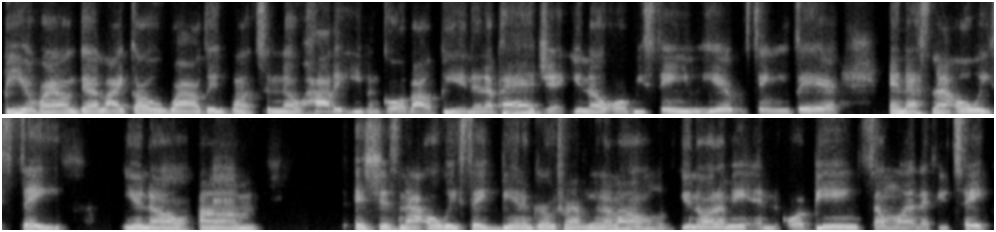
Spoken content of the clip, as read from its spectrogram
be around, they're like, oh, wow, they want to know how to even go about being in a pageant, you know, or we seeing you here, we seeing you there. And that's not always safe, you know. Mm. Um, it's just not always safe being a girl traveling alone. You know what I mean? And or being someone, if you take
